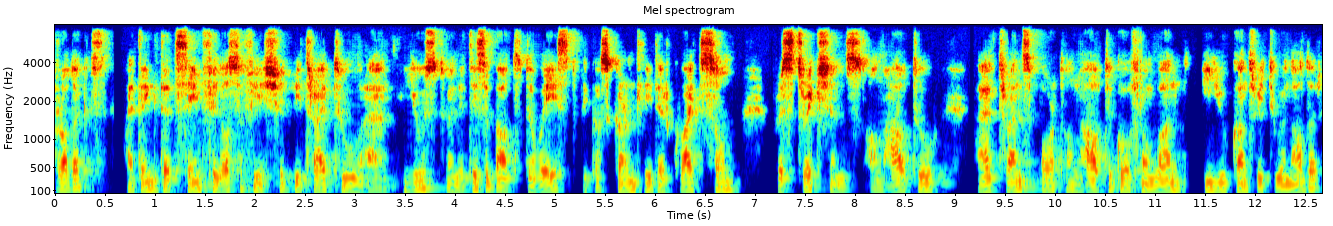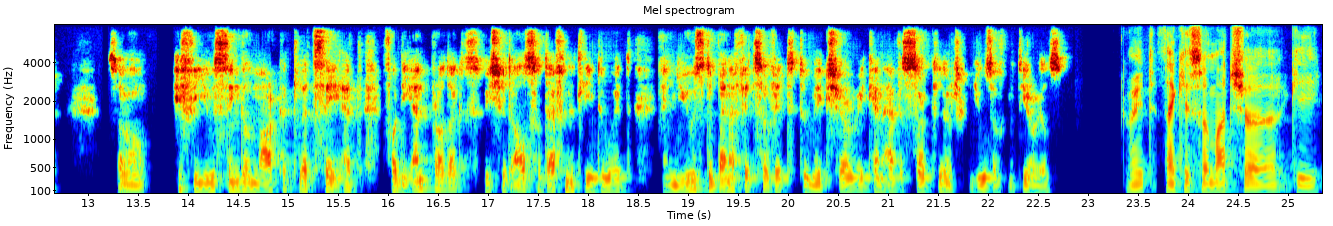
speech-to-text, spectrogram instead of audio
products. I think that same philosophy should be tried to uh, used when it is about the waste, because currently there are quite some restrictions on how to uh, transport, on how to go from one EU country to another. So if we use single market, let's say at for the end products, we should also definitely do it and use the benefits of it to make sure we can have a circular use of materials. Great, thank you so much, uh, Guy.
